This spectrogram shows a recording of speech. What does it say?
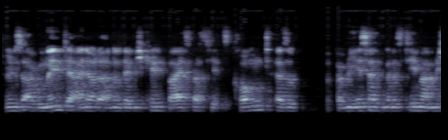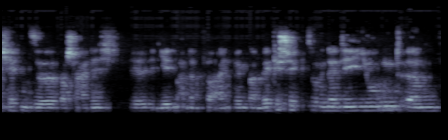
Schönes Argument. Der eine oder andere, der mich kennt, weiß, was jetzt kommt. Also bei mir ist halt immer das Thema, mich hätten sie wahrscheinlich in jedem anderen Verein irgendwann weggeschickt, so in der D-Jugend. Ähm,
